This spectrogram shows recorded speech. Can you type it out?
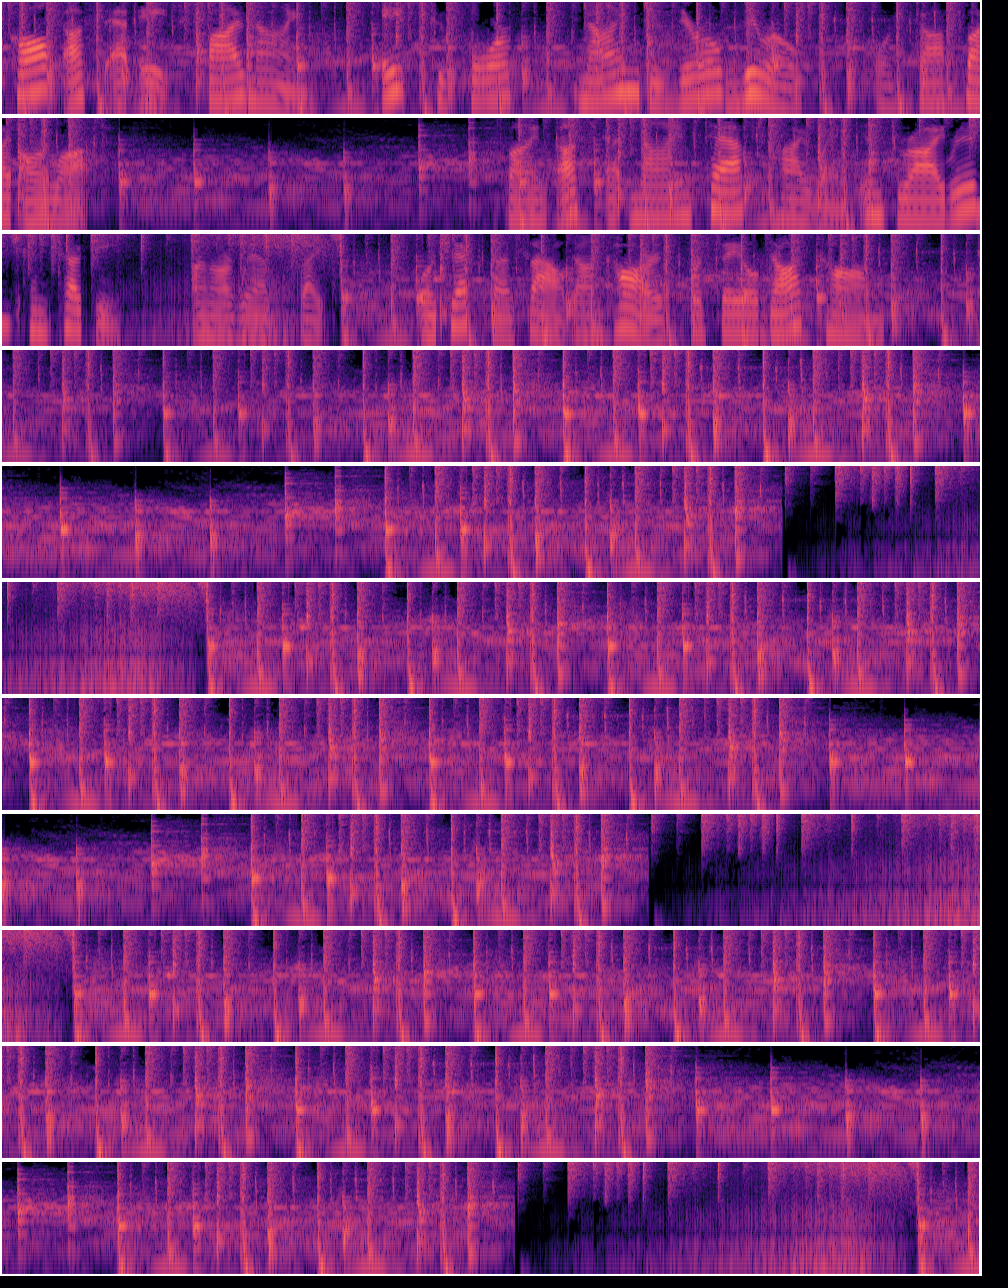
Call us at 859-824-9200 or stop by our lot. Find us at 9 Taft Highway in Dry Ridge, Kentucky on our website or check us out on carsforsale.com. Thank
